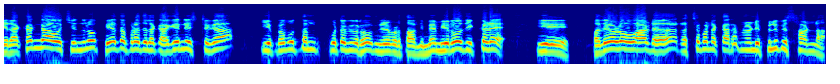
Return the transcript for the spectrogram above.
ఈ రకంగా వచ్చిందో పేద ప్రజలకు అగెనిస్ట్గా ఈ ప్రభుత్వం కూటమి నిలబడుతుంది. మేము ఈ రోజు ఇక్కడే ఈ పదిహేడో వార్డు రచ్చబండ కార్యం నుండి పిలిపిస్తా ఉన్నా.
